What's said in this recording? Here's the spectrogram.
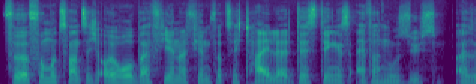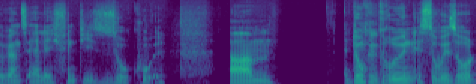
für 25 Euro bei 444 Teile. Das Ding ist einfach nur süß. Also ganz ehrlich, ich finde die so cool. Ähm, dunkelgrün ist sowieso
